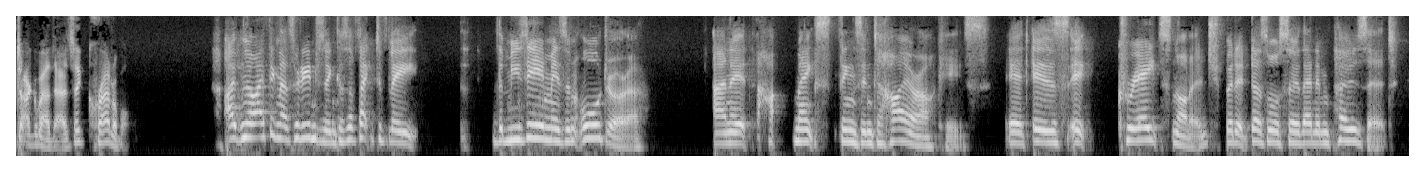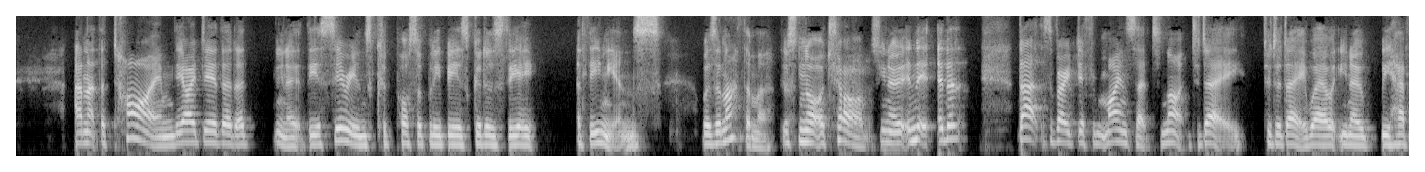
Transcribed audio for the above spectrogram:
Talk about that. It's incredible. I no, I think that's really interesting because effectively, the museum is an orderer, and it makes things into hierarchies. It is it creates knowledge, but it does also then impose it. And at the time, the idea that a, you know the Assyrians could possibly be as good as the Athenians was anathema. Just not a chance. You know, and it, it, that's a very different mindset tonight today to today, where you know we have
